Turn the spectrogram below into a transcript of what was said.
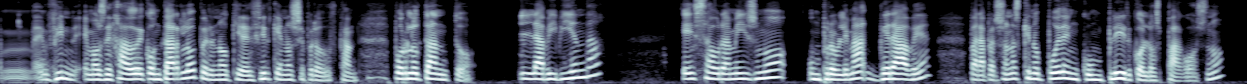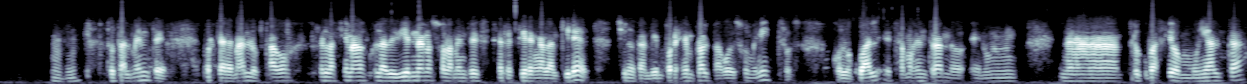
en fin, hemos dejado de contarlo, pero no quiere decir que no se produzcan. Por lo tanto, la vivienda es ahora mismo un problema grave para personas que no pueden cumplir con los pagos, ¿no? Totalmente, porque además los pagos relacionados con la vivienda no solamente se refieren al alquiler, sino también, por ejemplo, al pago de suministros, con lo cual estamos entrando en una preocupación muy alta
